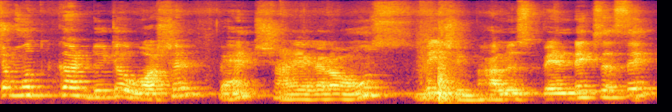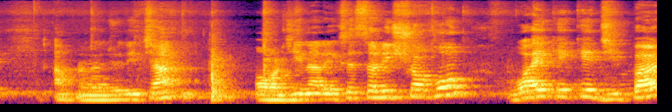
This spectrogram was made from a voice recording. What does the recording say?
চমৎকার দুইটা ওয়াশের প্যান্ট সাড়ে এগারো অংশ বেশ ভালো স্পেন্ডেক্স আছে। আপনারা যদি চান অরিজিনাল অ্যাক্সেসরি সহ ওয়াই কে কে জিপার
